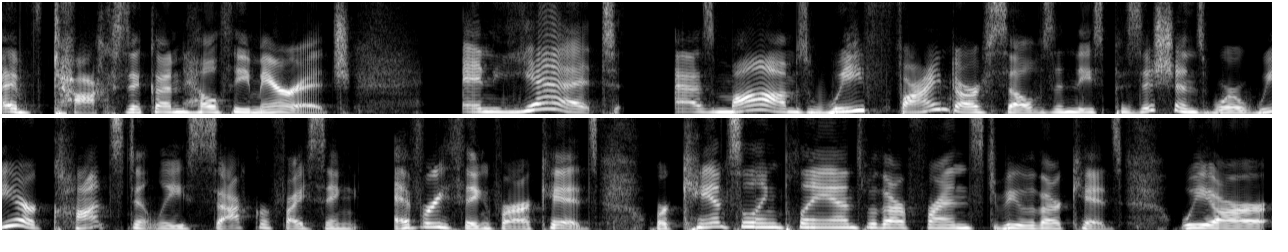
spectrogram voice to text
a toxic, unhealthy marriage. And yet, as moms, we find ourselves in these positions where we are constantly sacrificing everything for our kids. We're canceling plans with our friends to be with our kids. We are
